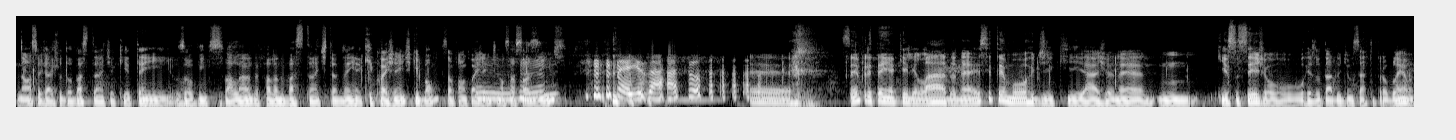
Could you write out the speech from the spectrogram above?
Nossa, já ajudou bastante. Aqui tem os ouvintes falando, falando bastante também aqui com a gente. Que bom, estão falando com a gente, uhum. não só uhum. sozinhos. É, exato. é, sempre tem aquele lado, né? Esse temor de que haja, né? Um, que isso seja o resultado de um certo problema.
